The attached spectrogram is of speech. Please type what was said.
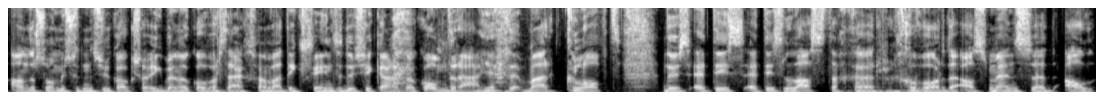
andersom is het natuurlijk ook zo. Ik ben ook overtuigd van wat ik vind. Dus je kan het ook omdraaien. Maar klopt. Dus het is, het is lastiger geworden als mensen al.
